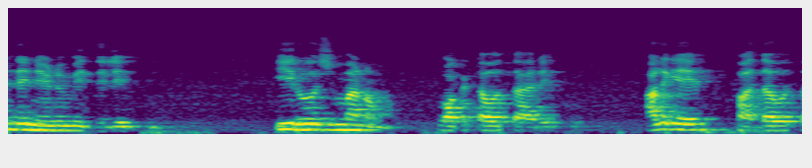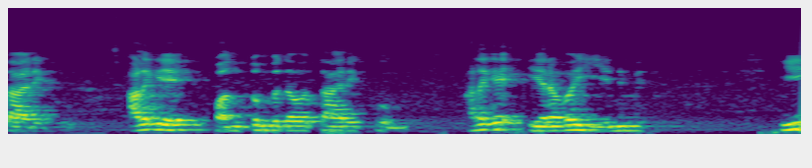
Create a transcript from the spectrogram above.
అండి నేను మీ దిలీప్? ఈరోజు మనం ఒకటవ తారీఖు అలాగే పదవ తారీఖు అలాగే పంతొమ్మిదవ తారీఖు అలాగే ఇరవై ఎనిమిది. ఈ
